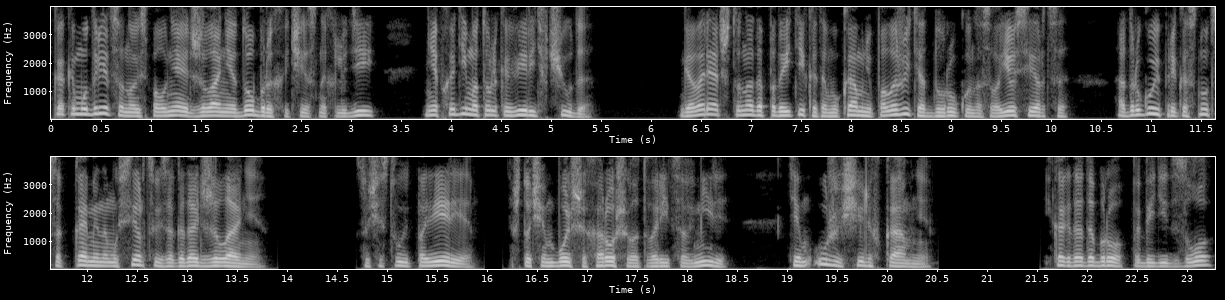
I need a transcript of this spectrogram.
Как и мудрец, оно исполняет желания добрых и честных людей, необходимо только верить в чудо. Говорят, что надо подойти к этому камню, положить одну руку на свое сердце, а другой прикоснуться к каменному сердцу и загадать желание. Существует поверье, что чем больше хорошего творится в мире, тем уже щель в камне. И когда добро победит зло,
